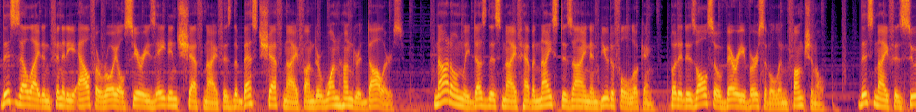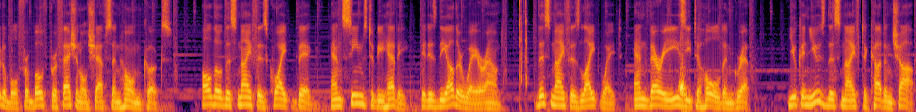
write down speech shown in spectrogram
This Zelite Infinity Alpha Royal Series 8-inch chef knife is the best chef knife under $100. Not only does this knife have a nice design and beautiful looking, but it is also very versatile and functional. This knife is suitable for both professional chefs and home cooks. Although this knife is quite big and seems to be heavy, it is the other way around. This knife is lightweight and very easy to hold and grip. You can use this knife to cut and chop,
